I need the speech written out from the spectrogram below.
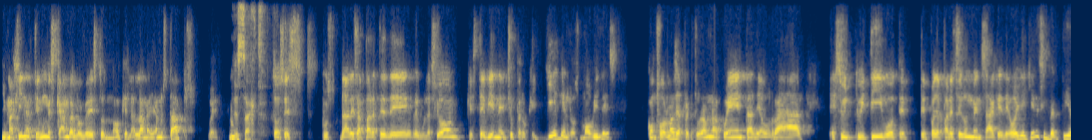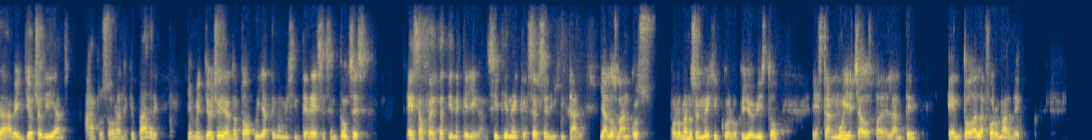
imagínate un escándalo de estos, ¿no? Que la lana ya no está, pues bueno. Exacto. Entonces, pues dar esa parte de regulación que esté bien hecho, pero que lleguen los móviles con formas de aperturar una cuenta, de ahorrar, eso intuitivo, te, te puede aparecer un mensaje de, oye, ¿quieres invertir a 28 días? Ah, pues órale, qué padre. Y en 28 días no toco y ya tengo mis intereses. Entonces, esa oferta tiene que llegar, sí tiene que hacerse digital. Ya los bancos, por lo menos en México, lo que yo he visto, están muy echados para adelante en toda la forma de,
